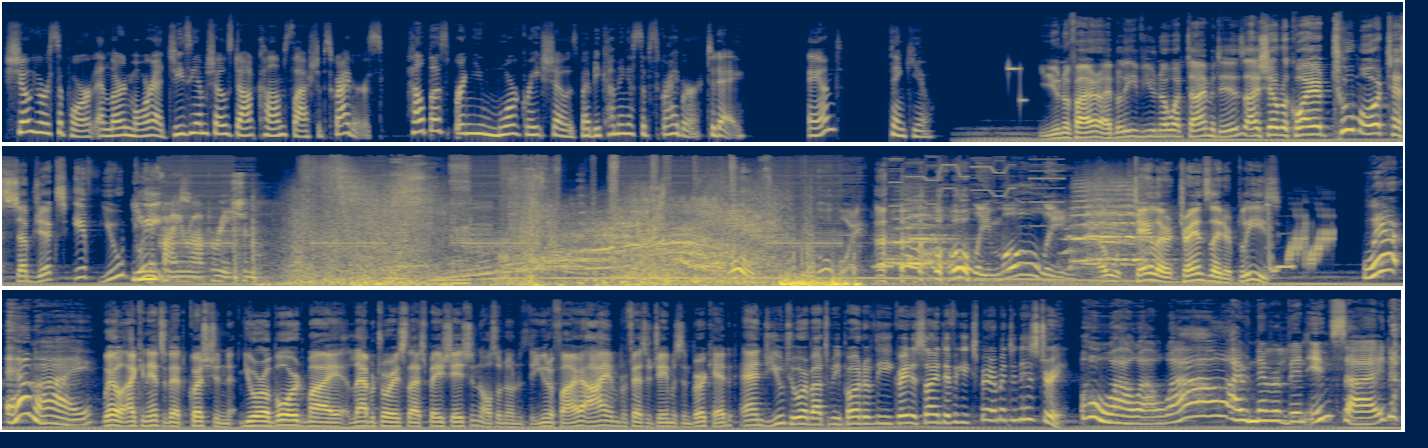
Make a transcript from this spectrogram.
Show your support and learn more at gzmshows.com slash subscribers. Help us bring you more great shows by becoming a subscriber today. And thank you. Unifier, I believe you know what time it is. I shall require two more test subjects, if you please. Unifier operation. Oh, oh boy. Holy moly! Oh, Taylor, translator, please. Where am I? Well, I can answer that question. You're aboard my laboratory slash space station, also known as the Unifier. I am Professor Jameson Burkhead, and you two are about to be part of the greatest scientific experiment in history. Oh, wow, wow, wow. I've never been inside.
